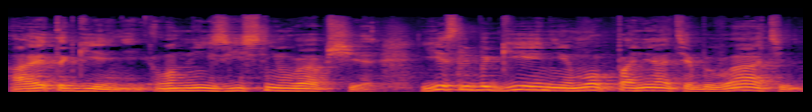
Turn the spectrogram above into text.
А это гений, он неизъясним вообще. Если бы гения мог понять обыватель,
